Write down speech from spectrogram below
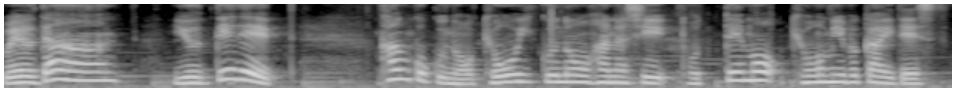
Well done! You did it! 韓国の教育のお話、とっても興味深いです。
